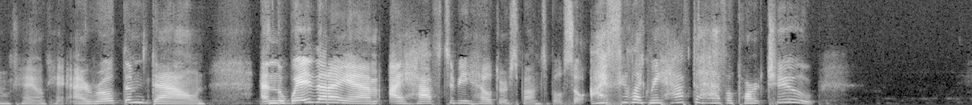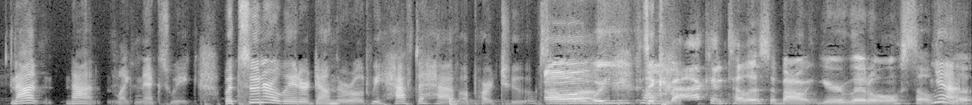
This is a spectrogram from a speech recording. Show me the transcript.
Okay, okay. I wrote them down. And the way that I am, I have to be held responsible. So I feel like we have to have a part two. Not not like next week, but sooner or later down the road, we have to have a part two of Oh, self-love. Oh, will you come k- back and tell us about your little self love?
